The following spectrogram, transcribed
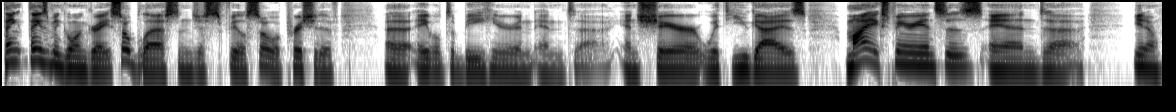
th- things have been going great. So blessed, and just feel so appreciative, uh, able to be here and and uh, and share with you guys my experiences and you know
